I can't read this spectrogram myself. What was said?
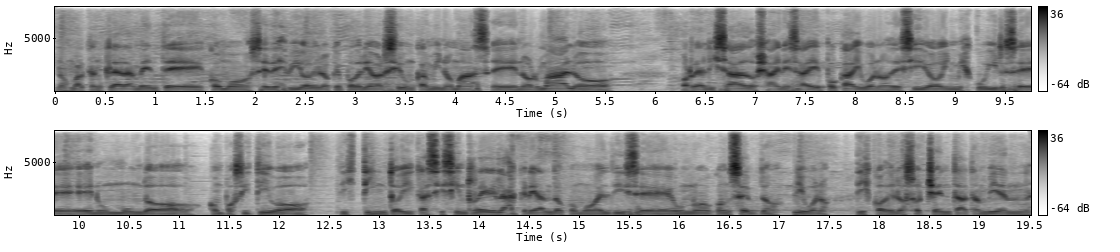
nos marcan claramente cómo se desvió de lo que podría haber sido un camino más eh, normal o, o realizado ya en esa época y bueno, decidió inmiscuirse en un mundo compositivo distinto y casi sin reglas, creando, como él dice, un nuevo concepto. Y bueno, discos de los 80 también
